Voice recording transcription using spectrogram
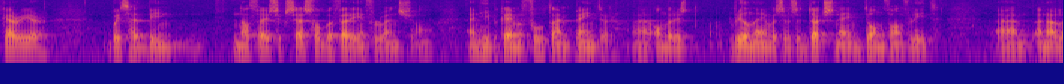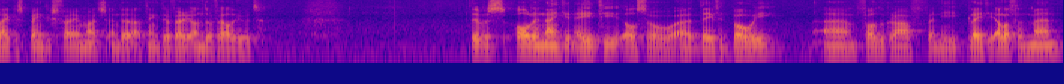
career, which had been not very successful but very influential and he became a full-time painter uh, under his real name, which was a Dutch name, Don van Vliet. Um, and I like his paintings very much, and I think they're very undervalued. There was all in 1980, also uh, David Bowie um, photograph when he played the Elephant Man.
